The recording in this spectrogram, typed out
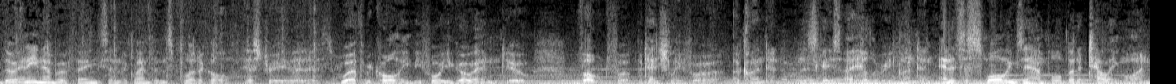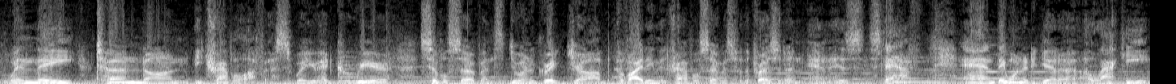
There are any number of things in the Clintons' political history that is worth recalling before you go in to vote for potentially for a Clinton, in this case a Hillary Clinton. And it's a small example, but a telling one. When they turned on the travel office, where you had career civil servants doing a great job providing the travel service for the president and his staff, and they wanted to get a, a lackey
